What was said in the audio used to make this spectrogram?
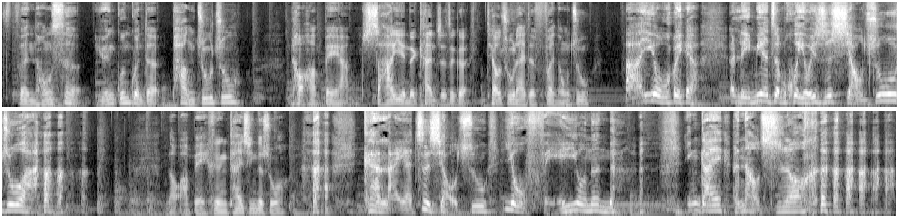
粉红色、圆滚滚的胖猪猪。老阿贝啊，傻眼的看着这个跳出来的粉红猪。哎呦喂呀，里面怎么会有一只小猪猪啊？老阿伯很开心地说：“哈哈，看来呀，这小猪又肥又嫩的，应该很好吃哦！哈哈哈哈，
